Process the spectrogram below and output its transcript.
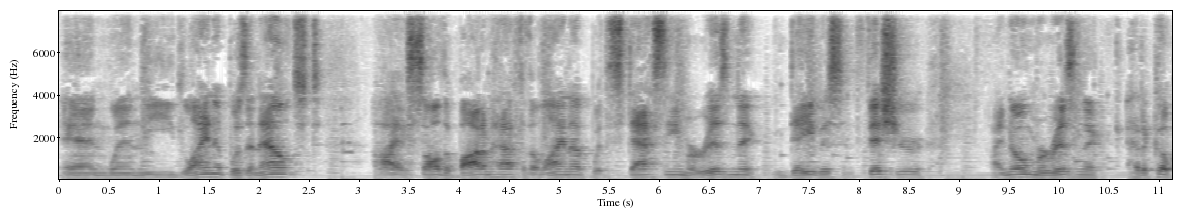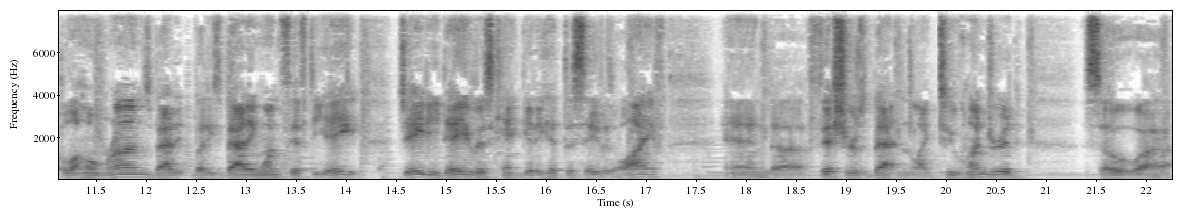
And when the lineup was announced, I saw the bottom half of the lineup with Stassi, Marisnick, Davis, and Fisher. I know Marisnick had a couple of home runs, but he's batting 158. JD Davis can't get a hit to save his life, and uh, Fisher's batting like 200. So uh,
